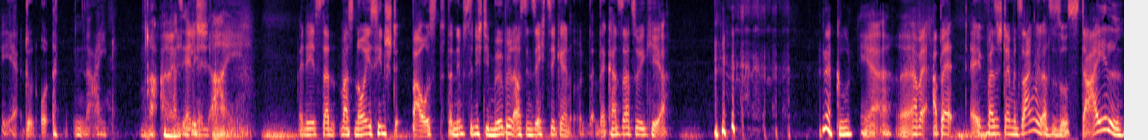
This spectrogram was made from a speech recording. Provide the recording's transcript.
Ja, du, oh, nein. Nein, Ganz ehrlich. Nein. Wenn du jetzt dann was Neues hinbaust, dann nimmst du nicht die Möbel aus den 60ern. und da- Da kannst du da zu Ikea. Na gut. Ja, äh, aber, aber ey, was ich damit sagen will, also so Style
